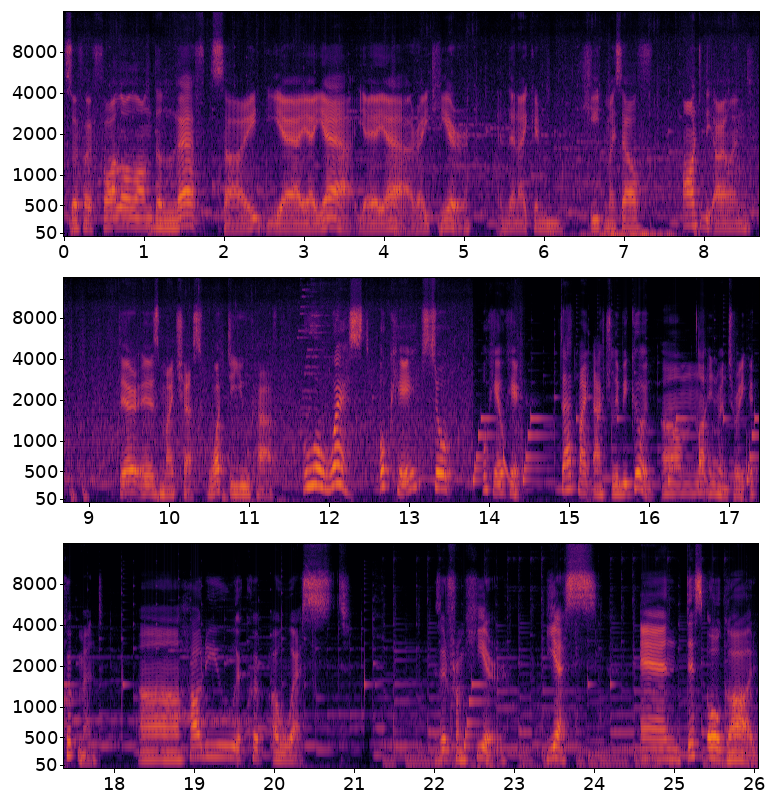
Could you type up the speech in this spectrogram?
So if I follow along the left side, yeah, yeah, yeah, yeah, yeah, right here. And then I can cheat myself onto the island. There is my chest. What do you have? Oh, a west. Okay, so, okay, okay. That might actually be good. Um, not inventory, equipment. Uh, how do you equip a west? Is it from here? Yes. And this, oh god.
